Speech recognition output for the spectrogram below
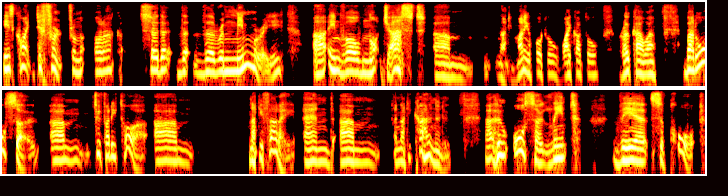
is quite different from Ōrākau. So the, the, the memory uh, involved not just um, Ngāti Maniapoto, Waikato, Raukawa, but also um, Tūwharetoa, um, Ngāti Whare and, um, and Ngāti Kahungunu, uh, who also lent their support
